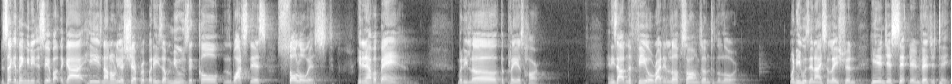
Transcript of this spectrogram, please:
The second thing you need to see about the guy, he's not only a shepherd, but he's a musical, watch this, soloist. He didn't have a band, but he loved to play his harp. And he's out in the field writing love songs unto the Lord. When he was in isolation, he didn't just sit there and vegetate.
